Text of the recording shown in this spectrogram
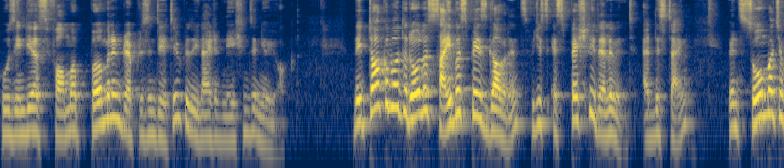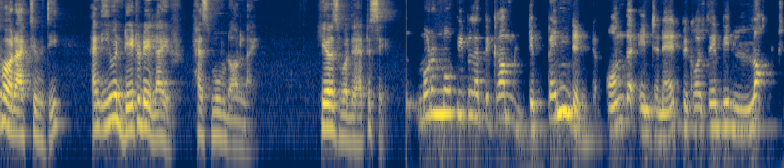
who's India's former permanent representative to the United Nations in New York. They talk about the role of cyberspace governance, which is especially relevant at this time when so much of our activity and even day to day life has moved online. Here's what they had to say. More and more people have become dependent on the internet because they've been locked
